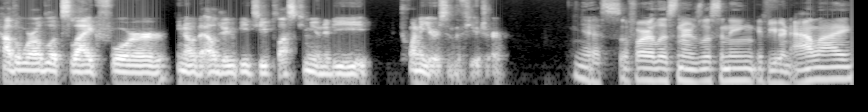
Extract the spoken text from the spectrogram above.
how the world looks like for, you know, the LGBT plus community 20 years in the future. Yes. So for our listeners listening, if you're an ally,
